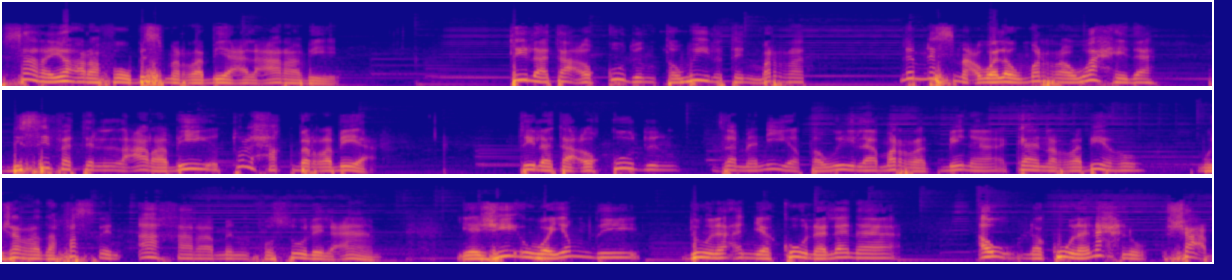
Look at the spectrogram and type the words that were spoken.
صار يعرف باسم الربيع العربي. طيلة عقود طويلة مرت لم نسمع ولو مرة واحدة بصفة العربي تلحق بالربيع. طيلة عقود زمنية طويلة مرت بنا كان الربيع مجرد فصل آخر من فصول العام. يجيء ويمضي دون أن يكون لنا أو نكون نحن شعب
